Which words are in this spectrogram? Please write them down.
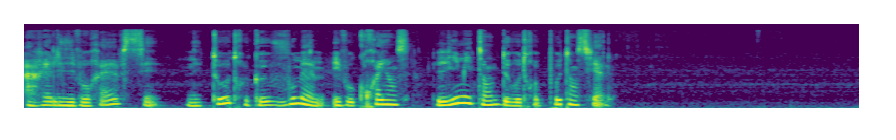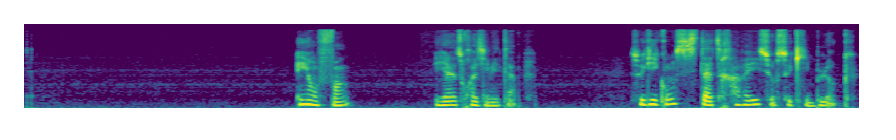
à réaliser vos rêves, ce n'est autre que vous-même et vos croyances limitantes de votre potentiel. Et enfin, il y a la troisième étape ce qui consiste à travailler sur ce qui bloque.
